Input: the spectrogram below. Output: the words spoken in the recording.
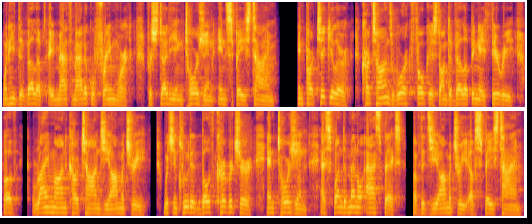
when he developed a mathematical framework for studying torsion in space time. In particular, Cartan's work focused on developing a theory of Riemann-Cartan geometry, which included both curvature and torsion as fundamental aspects of the geometry of spacetime.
